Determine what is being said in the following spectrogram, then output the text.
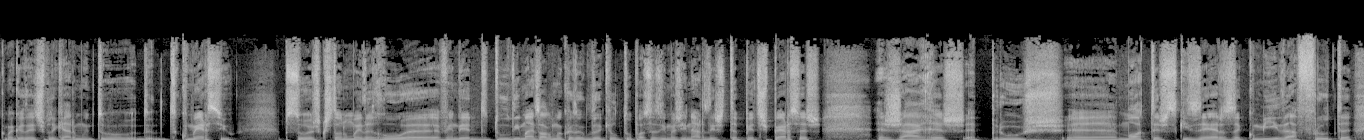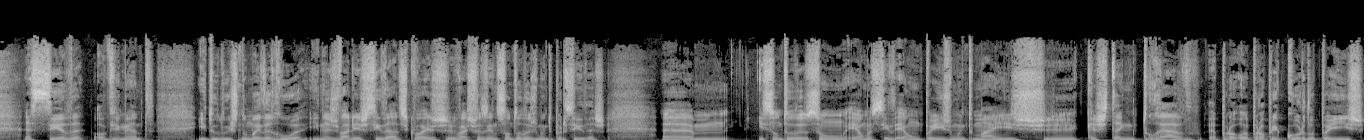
Como é que eu devo explicar? Muito de, de comércio. Pessoas que estão no meio da rua a vender de tudo e mais alguma coisa daquilo que tu possas imaginar, desde tapetes persas, a jarras, a perus, a motas, se quiseres, a comida, a fruta, a seda, obviamente, e tudo isto no meio da rua e nas várias cidades que vais, vais fazendo são todas muito parecidas. Hum, e são todas são é uma é um país muito mais eh, castanho torrado. A, pró- a própria cor do país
